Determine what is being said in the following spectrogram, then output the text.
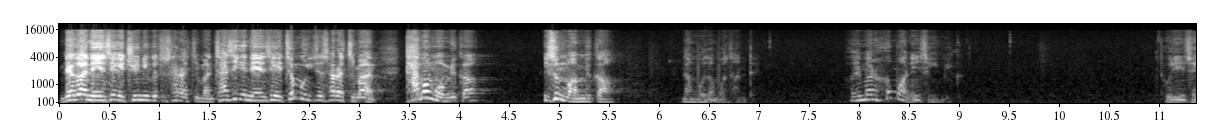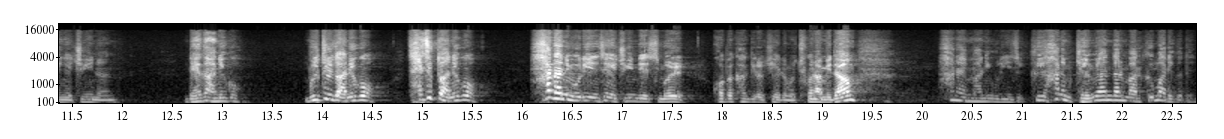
내가 내 인생의 주인인 것처럼 살았지만, 자식이 내 인생의 것처럼 살았지만, 답은 뭡니까? 있으면 뭐합니까? 남보다 못한데. 얼마나 허무한 인생입니까? 우리 인생의 주인은 내가 아니고, 물질도 아니고, 자식도 아니고, 하나님 우리 인생의 주인 됐음을 고백하기를 주의 이름으로 축원합니다. 하나님만이 우리 이제 그 하나님 경외한다는 말 그 말이거든요.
